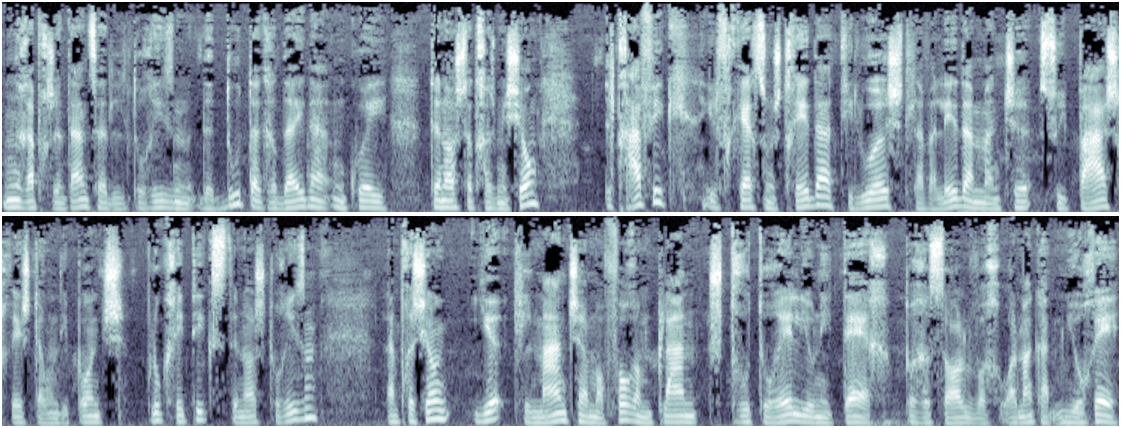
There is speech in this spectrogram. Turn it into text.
in rappresentanza del turismo de tutta Gardena in cui de nostra trasmissione il traffic, il verkehr sun strada, ti luosch, la valeda, manche sui pas, resta un di ponch più critics de nostro turismo, l'impression je che il mancha mo for un plan strutturale unitaire per risolvere o al manca migliorare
